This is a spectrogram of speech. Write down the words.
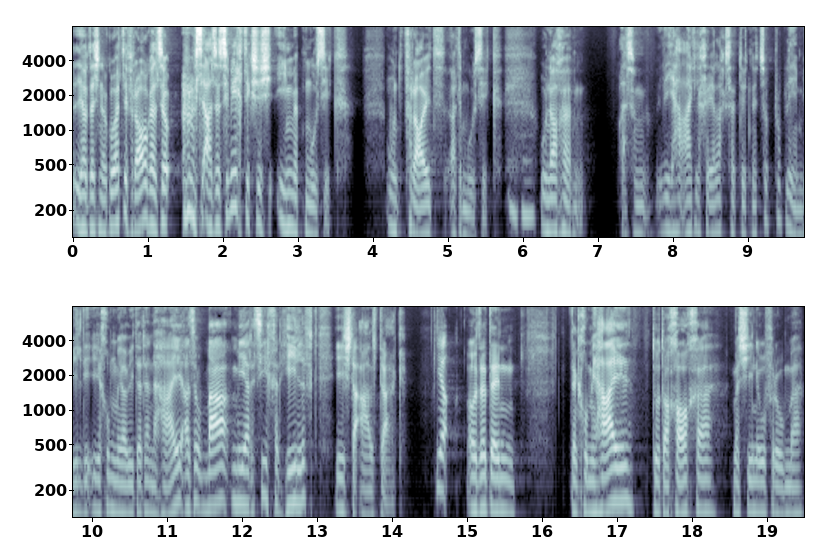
Ja, das ist eine gute Frage. Also, also das Wichtigste ist immer die Musik und die Freude an der Musik. Mhm. Und nachher, also ich habe eigentlich ehrlich gesagt dort nicht so ein Problem, weil ich komme ja wieder dann heim. Also was mir sicher hilft, ist der Alltag. Ja. Oder dann, dann komme ich heim, tue da kochen, Maschine aufräumen,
